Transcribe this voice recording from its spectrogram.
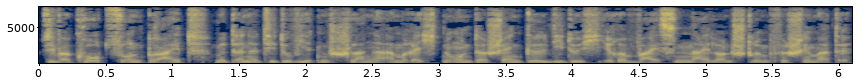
Sie war kurz und breit mit einer tätowierten Schlange am rechten Unterschenkel, die durch ihre weißen Nylonstrümpfe schimmerte.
